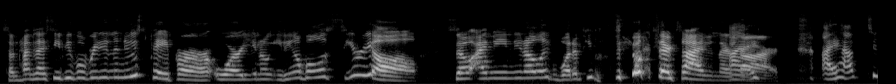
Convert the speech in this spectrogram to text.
sometimes I see people reading the newspaper or, you know, eating a bowl of cereal. So, I mean, you know, like what do people do with their time in their I, car? I have to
